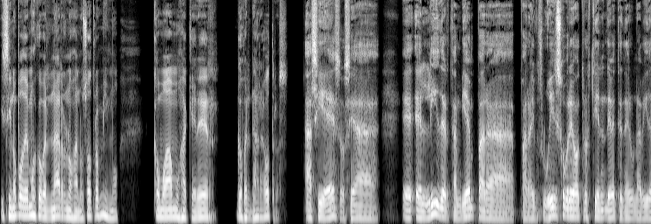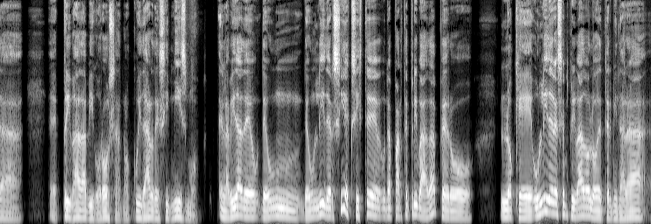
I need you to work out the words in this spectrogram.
Y si no podemos gobernarnos a nosotros mismos, ¿cómo vamos a querer gobernar a otros? Así es, o sea, e, el líder también para, para influir sobre otros tiene, debe tener una vida eh, privada vigorosa, ¿no? Cuidar de sí mismo. En la vida de, de, un, de un líder sí existe una parte privada, pero lo que un líder es en privado lo determinará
